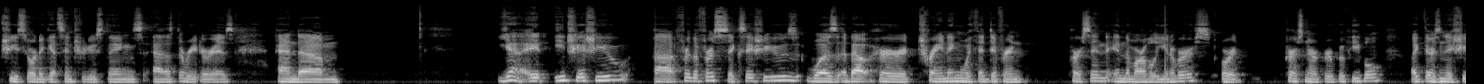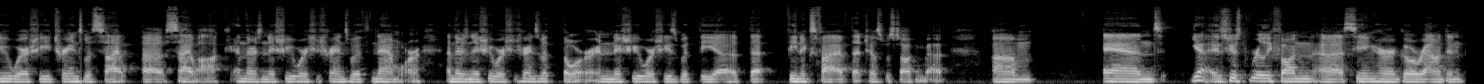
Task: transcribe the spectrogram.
she sort of gets introduced things as the reader is, and um, yeah, it, each issue uh, for the first six issues was about her training with a different person in the Marvel universe or person or group of people. Like there's an issue where she trains with Psy- uh, Psylocke, and there's an issue where she trains with Namor, and there's an issue where she trains with Thor, and an issue where she's with the uh, that Phoenix Five that Jess was talking about. Um, and yeah, it's just really fun uh, seeing her go around and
